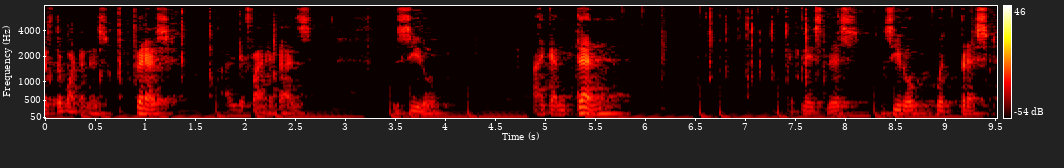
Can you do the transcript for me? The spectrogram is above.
if the button is pressed, I'll define it as zero. I can then replace this zero with pressed.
